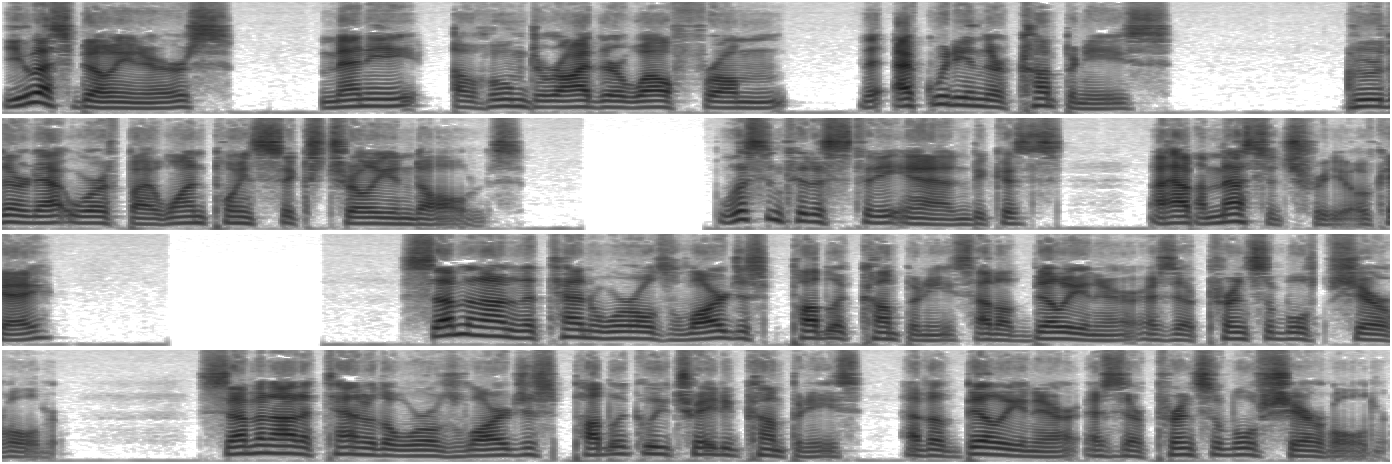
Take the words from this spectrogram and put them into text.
U.S. billionaires, many of whom derive their wealth from the equity in their companies, grew their net worth by $1.6 trillion. Listen to this to the end because I have a message for you, okay? Seven out of the 10 world's largest public companies have a billionaire as their principal shareholder. Seven out of 10 of the world's largest publicly traded companies have a billionaire as their principal shareholder.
